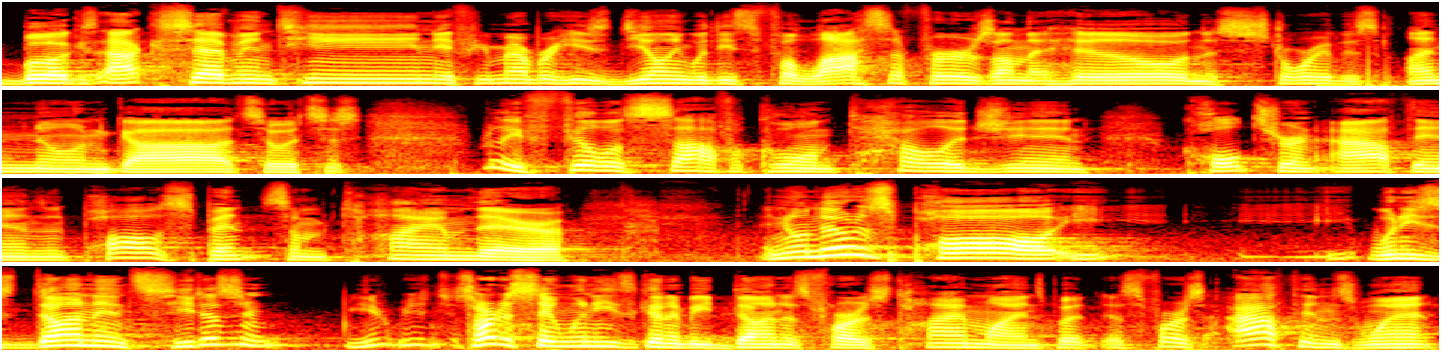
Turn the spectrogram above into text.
book, is Acts 17. If you remember, he's dealing with these philosophers on the hill and the story of this unknown God. So it's just really philosophical, intelligent culture in Athens. And Paul spent some time there. And you'll notice Paul, he, when he's done, he doesn't, it's hard to say when he's going to be done as far as timelines, but as far as Athens went,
